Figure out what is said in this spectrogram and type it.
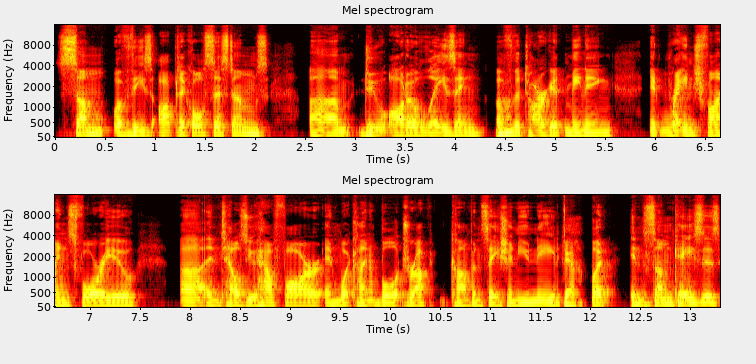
some of these optical systems um, do auto lasing of Mhm. the target meaning it range finds for you uh, and tells you how far and what kind of bullet drop compensation you need. Yep. But in some cases,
